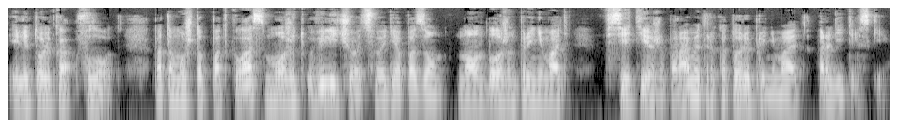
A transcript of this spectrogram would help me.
или только float, потому что подкласс может увеличивать свой диапазон, но он должен принимать все те же параметры, которые принимает родительский.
